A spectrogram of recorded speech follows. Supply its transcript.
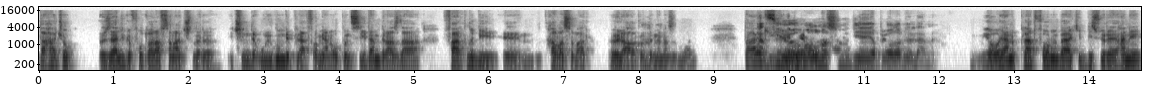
daha çok özellikle fotoğraf sanatçıları içinde uygun bir platform. Yani OpenSea'den biraz daha farklı bir e, havası var. Öyle algıladım en azından. Davet yani bir yığılma olmasın diye yapıyor olabilirler mi? Yok yani platformu belki bir süre hani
